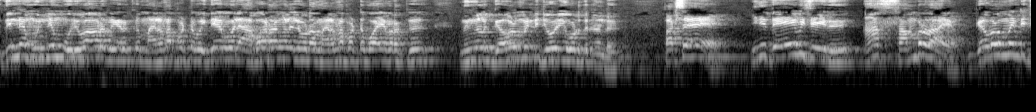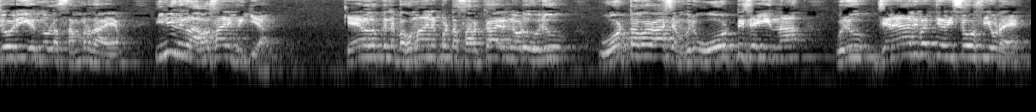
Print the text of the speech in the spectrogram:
ഇതിന്റെ മുന്നും ഒരുപാട് പേർക്ക് മരണപ്പെട്ടു ഇതേപോലെ അപകടങ്ങളിലൂടെ മരണപ്പെട്ടു പോയവർക്ക് നിങ്ങൾ ഗവൺമെന്റ് ജോലി കൊടുത്തിട്ടുണ്ട്. പക്ഷേ ഇനി ദയവ് ചെയ്ത് ആ സമ്പ്രദായം ഗവൺമെന്റ് ജോലി എന്നുള്ള സമ്പ്രദായം ഇനി നിങ്ങൾ അവസാനിപ്പിക്കുക. കേരളത്തിന്റെ ബഹുമാനപ്പെട്ട സർക്കാരിനോട് ഒരു വോട്ടവകാശം ഒരു വോട്ട് ചെയ്യുന്ന ഒരു ജനാധിപത്യ വിശ്വാസിയുടെ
